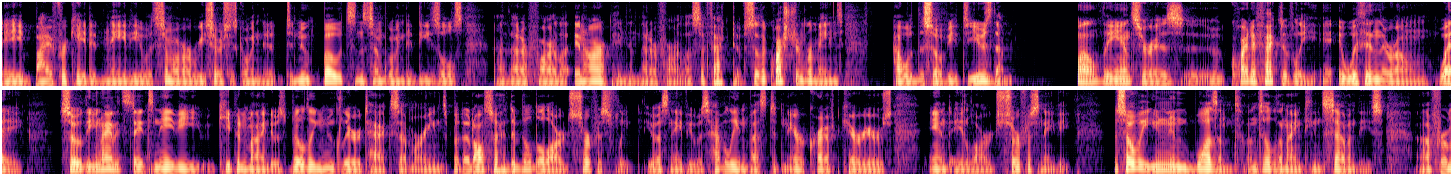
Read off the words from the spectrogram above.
a bifurcated navy with some of our resources going to, to nuke boats and some going to diesels uh, that are far, le- in our opinion, that are far less effective. So the question remains, how would the Soviets use them? Well, the answer is uh, quite effectively i- within their own way. So, the United States Navy, keep in mind, it was building nuclear attack submarines, but it also had to build a large surface fleet. The U.S. Navy was heavily invested in aircraft carriers and a large surface navy. The Soviet Union wasn't until the 1970s. Uh, from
